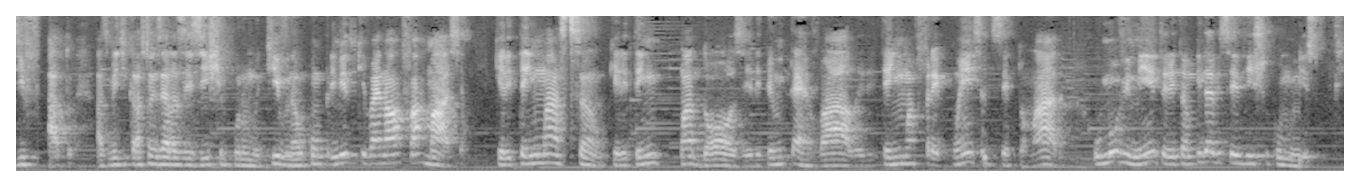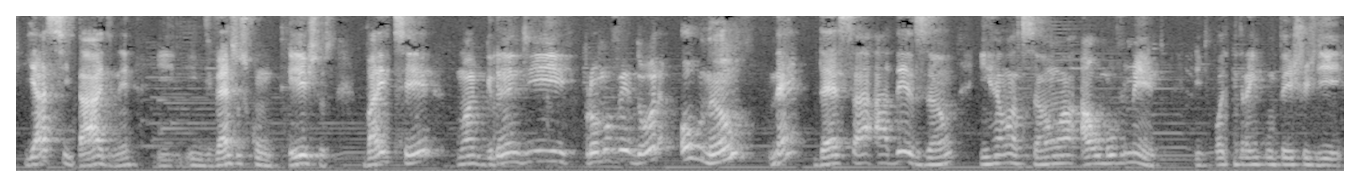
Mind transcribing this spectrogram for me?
de fato, as medicações elas existem por um motivo, né? O comprimido que vai na farmácia, que ele tem uma ação, que ele tem uma dose, ele tem um intervalo, ele tem uma frequência de ser tomada, o movimento ele também deve ser visto como isso. E a cidade, né, em diversos contextos, vai ser uma grande promovedora ou não, né, dessa adesão em relação a, ao movimento. A gente pode entrar em contextos de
